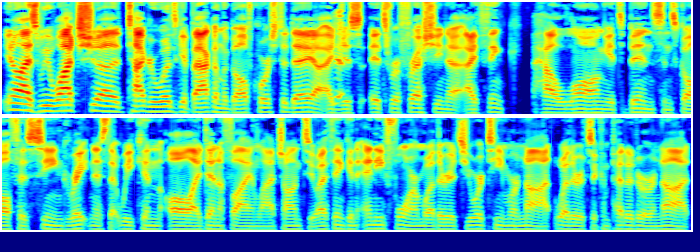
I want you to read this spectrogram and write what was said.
You know, as we watch uh, Tiger Woods get back on the golf course today, I, I just it's refreshing. I I think how long it's been since golf has seen greatness that we can all identify and latch onto. I think in any form, whether it's your team or not, whether it's a competitor or not,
